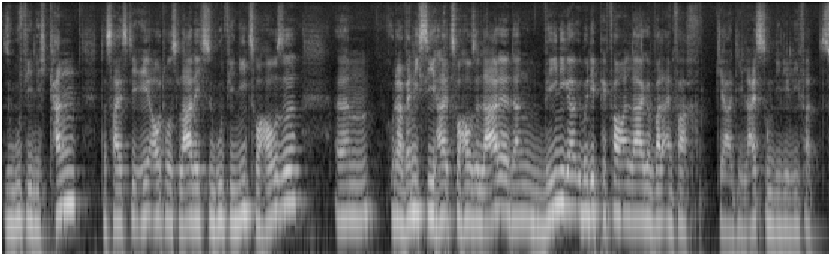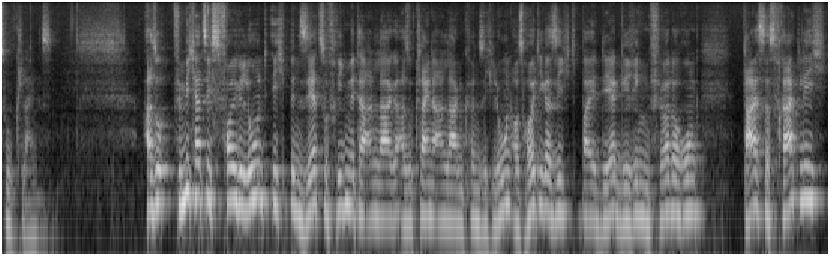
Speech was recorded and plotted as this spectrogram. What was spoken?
so gut wie nicht kann. Das heißt, die E-Autos lade ich so gut wie nie zu Hause. Ähm, oder wenn ich sie halt zu Hause lade, dann weniger über die PV-Anlage, weil einfach ja, die Leistung, die die liefert, zu klein ist. Also für mich hat sich voll gelohnt. Ich bin sehr zufrieden mit der Anlage. Also kleine Anlagen können sich lohnen. Aus heutiger Sicht bei der geringen Förderung, da ist das fraglich.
